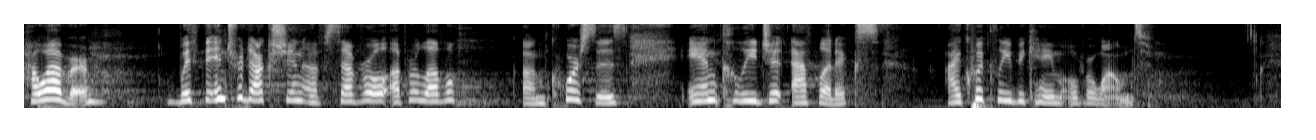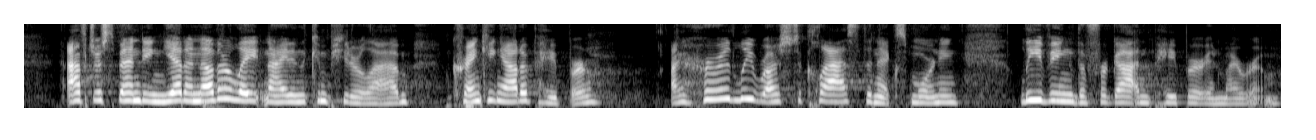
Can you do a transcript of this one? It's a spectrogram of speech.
However, with the introduction of several upper level um, courses and collegiate athletics, I quickly became overwhelmed. After spending yet another late night in the computer lab, cranking out a paper, I hurriedly rushed to class the next morning, leaving the forgotten paper in my room.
